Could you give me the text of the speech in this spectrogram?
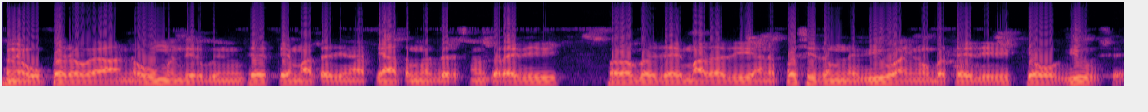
અને ઉપર હવે આ નવું મંદિર બન્યું છે તે માતાજીના ત્યાં તમને દર્શન કરાવી દેવી. બરાબર, જય માતાજી. અને પછી તમને વ્યૂ અહીંનો બતાવી દેવી કેવો વ્યૂ છે.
